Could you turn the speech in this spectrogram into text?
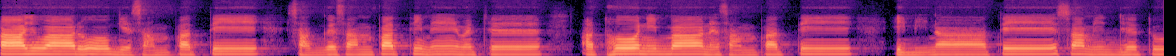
ආයුවාරෝග්‍ය සම්පත්ති සග්ග සම්පත්ති මේවච අත්හෝ නිබ්බාන සම්පත්තේ ඉමිනාතේ සමිද්ධතු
